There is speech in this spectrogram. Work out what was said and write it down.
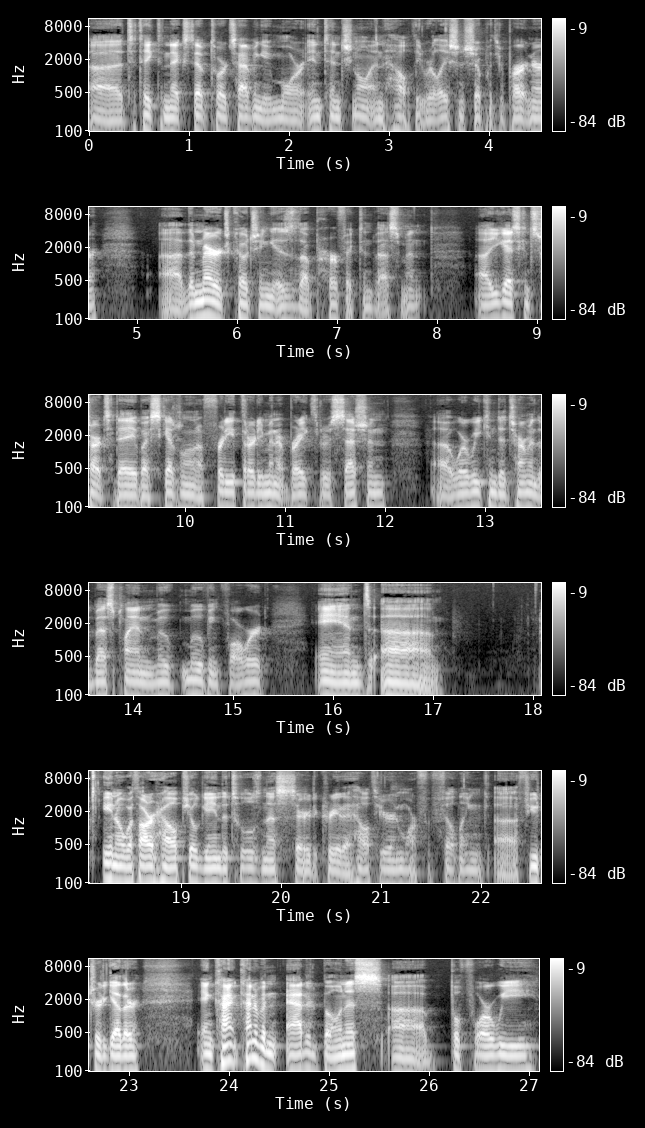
uh, to take the next step towards having a more intentional and healthy relationship with your partner, uh, then marriage coaching is the perfect investment. Uh, you guys can start today by scheduling a free 30 minute breakthrough session uh, where we can determine the best plan move, moving forward. And, uh, you know, with our help, you'll gain the tools necessary to create a healthier and more fulfilling uh, future together. And kind kind of an added bonus uh, before we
